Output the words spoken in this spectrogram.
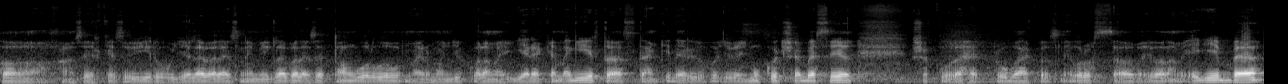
ha az érkező író ugye levelezni, még levelezett angolul, mert mondjuk valamelyik gyereke megírta, aztán kiderül, hogy ő egy mukot se beszél, és akkor lehet próbálkozni orosszal, vagy valami egyébbel.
